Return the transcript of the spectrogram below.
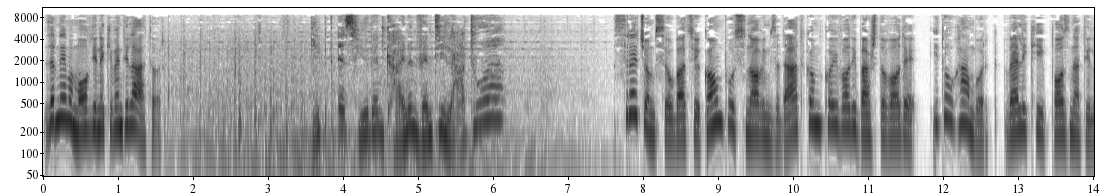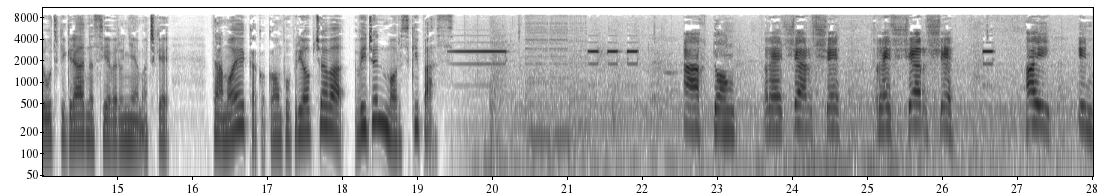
Zar nemamo ovdje neki ventilator? Gibt es hier denn keinen Ventilator? Srećom se ubacuje kompus s novim zadatkom koji vodi baš do vode, i to u Hamburg, veliki poznati lučki grad na sjeveru Njemačke. Tamo je, kako kompu priopćava, viđen morski pas. Achtung, Recherche, Recherche. Hi in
